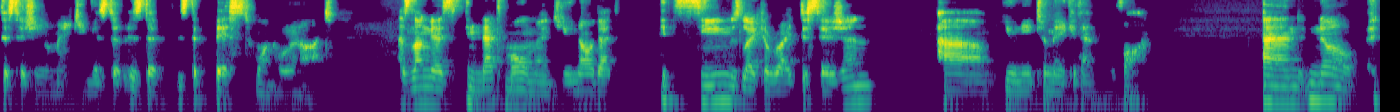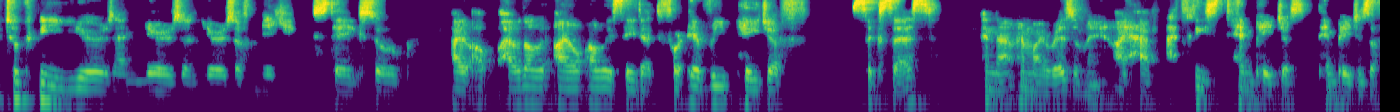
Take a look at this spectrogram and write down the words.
decision you're making is the is the is the best one or not. As long as in that moment you know that it seems like the right decision, um, you need to make it and move on. And no, it took me years and years and years of making mistakes. So I, I would always, I always say that for every page of success in, that, in my resume, I have at least 10 pages, 10 pages of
